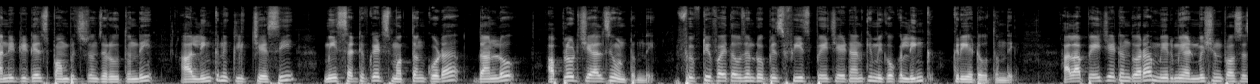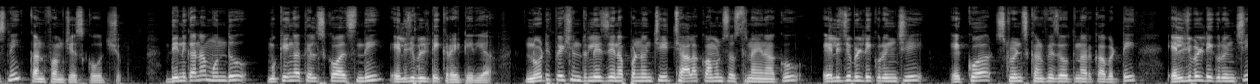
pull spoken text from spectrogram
అన్ని డీటెయిల్స్ పంపించడం జరుగుతుంది. ఆ లింక్ని క్లిక్ చేసి మీ సర్టిఫికేట్స్ మొత్తం కూడా దానిలో అప్లోడ్ చేయాల్సి ఉంటుంది. Fifty five thousand rupees fees pay చేయడానికి మీకు ఒక లింక్ క్రియేట్ అవుతుంది. అలా పే చేయడం ద్వారా మీరు మీ అడ్మిషన్ ప్రాసెస్ని కన్ఫర్మ్ చేసుకోవచ్చు. దీనికన్నా ముందు ముఖ్యంగా తెలుసుకోవాల్సింది ఎలిజిబిలిటీ క్రైటీరియా. నోటిఫికేషన్ రిలీజ్ అయినప్పటి నుంచి చాలా కామెంట్స్ వస్తున్నాయి నాకు. ఎలిజిబిలిటీ గురించి ఎక్కువ స్టూడెంట్స్ కన్ఫ్యూజ్ అవుతున్నారు కాబట్టి ఎలిజిబిలిటీ గురించి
